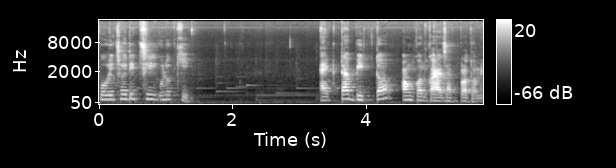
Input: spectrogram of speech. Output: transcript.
পরিচয় দিচ্ছি, এগুলো কি? একটা বৃত্ত অঙ্কন করা যাক প্রথমে।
